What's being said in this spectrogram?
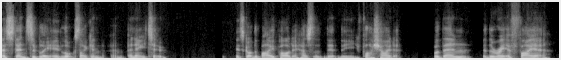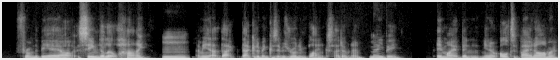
Ostensibly, it looks like an, an, an A2. It's got the bipod, it has the, the, the flash hider. But then the rate of fire from the BAR seemed a little high. Mm, I mean, that, that could have been because it was running blanks. I don't know. maybe. It might have been, you know, altered by an armor.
